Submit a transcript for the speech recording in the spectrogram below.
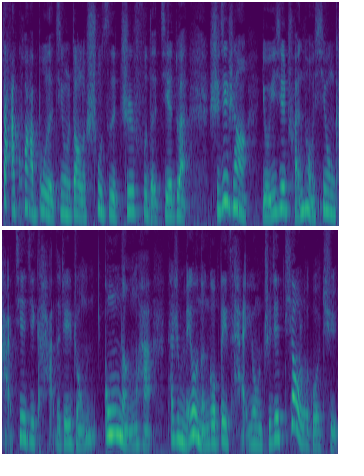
大跨步的进入到了数字支付的阶段。实际上有一些传统信用卡、借记卡的这种功能哈，它是没有能够被采用，直接跳了过去。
